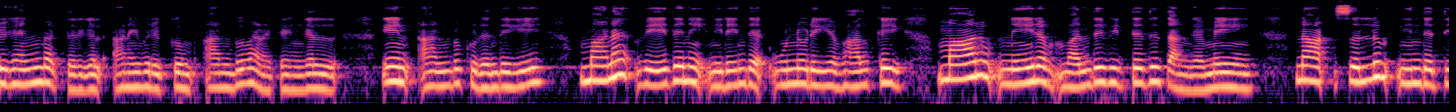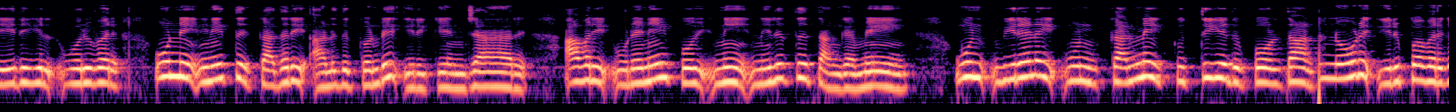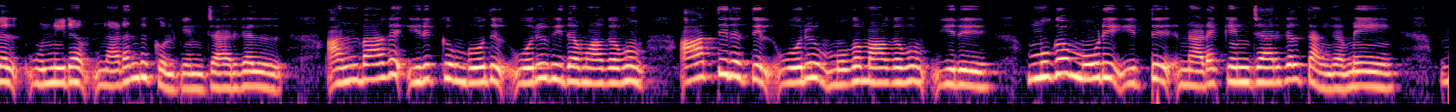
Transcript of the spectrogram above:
முருகன் பக்தர்கள் அனைவருக்கும் அன்பு வணக்கங்கள். என் அன்பு குழந்தையே மன வேதனை நிறைந்த உன்னுடைய வாழ்க்கை மாறும் நேரம் வந்துவிட்டது தங்கமே. நான் சொல்லும் இந்த தேதியில் ஒருவர் உன்னை நினைத்து கதறி அழுது கொண்டு இருக்கின்றார். அவரை உடனே போய் நீ நிறுத்து தங்கமே. உன் விரலை உன் கண்ணை குத்தியது போல்தான் உன்னோடு இருப்பவர்கள் உன்னிடம் நடந்து கொள்கின்றார்கள். அன்பாக இருக்கும்போது ஒரு விதமாகவும் ஆத்திரத்தில் ஒரு முகமாகவும் இரு. முகம் மூடி இட்டு நடக்கின்றார்கள் தங்கமே.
